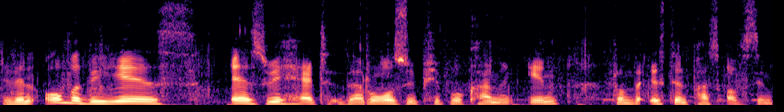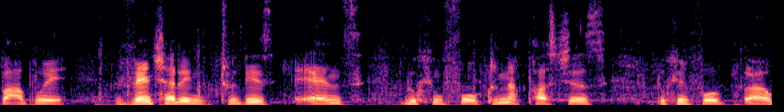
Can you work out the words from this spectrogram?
And then over the years, as we had the Rozvi people coming in from the eastern parts of Zimbabwe, venturing to these ends, looking for greener pastures, looking for uh,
